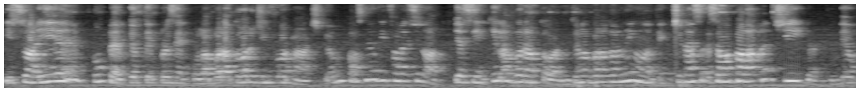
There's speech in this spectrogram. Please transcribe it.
Isso aí é completo. Eu tenho, por exemplo, o laboratório de informática. Eu não posso nem ouvir falar esse nome. Porque assim, que laboratório? Não tem laboratório nenhum. Tem que tirar. Essa é uma palavra antiga, entendeu?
